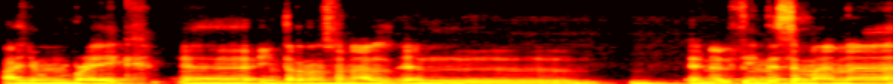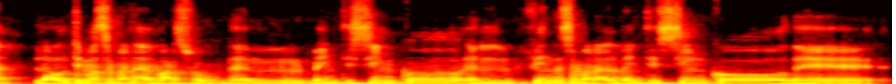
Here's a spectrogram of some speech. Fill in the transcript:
Hay un break eh, internacional el, en el fin de semana, la última semana de marzo, del 25, el fin de semana del 25 de,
